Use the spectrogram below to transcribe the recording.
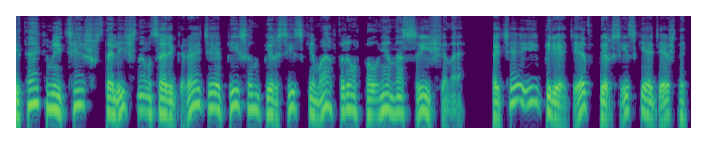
Итак, мятеж в столичном Царьграде описан персидским автором вполне насыщенно, хотя и переодет в персидские одежды.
